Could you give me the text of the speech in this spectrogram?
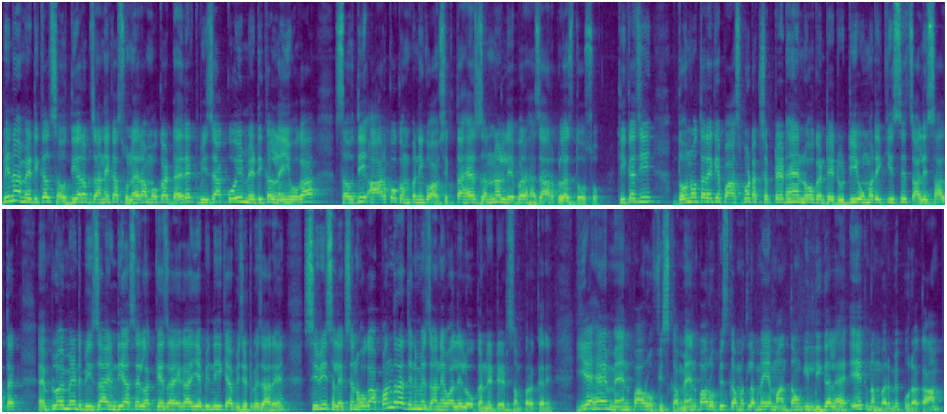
बिना मेडिकल सऊदी अरब जाने का सुनहरा मौका डायरेक्ट वीज़ा कोई मेडिकल नहीं होगा। सऊदी आरको कंपनी को आवश्यकता है जनरल लेबर हज़ार प्लस दो सौ। ठीक है जी? दोनों तरह के पासपोर्ट एक्सेप्टेड हैं, नौ घंटे ड्यूटी उम्र 21 से 40 साल तक। एम्प्लॉयमेंट वीज़ा इंडिया से लग के जाएगा, ये भी नहीं क्या विज़िट में जा रहे हैं। सीवी सिलेक्शन होगा 15 दिन में जाने वाले लोग कैंडिडेट संपर्क करें। यह है मैन पावर ऑफ़िस का। मैन पावर ऑफ़िस का मतलब मैं ये मानता हूँ कि लीगल है, एक नंबर में पूरा काम।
